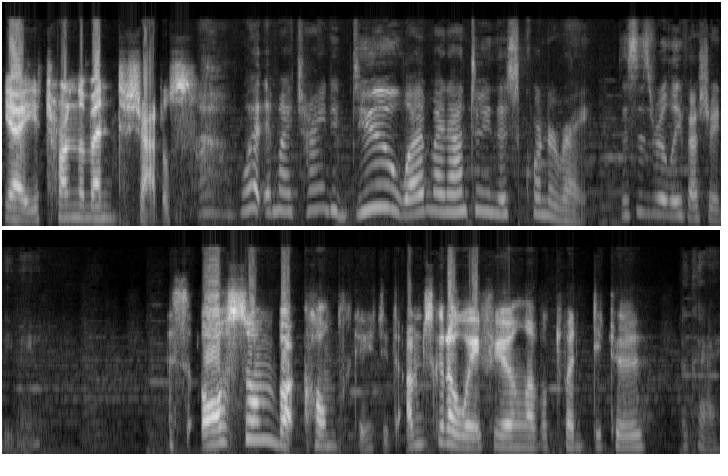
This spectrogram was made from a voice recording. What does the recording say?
Yeah, you turn them into shadows. What am I trying to do? Why am I not doing this corner right? This is really frustrating me. It's awesome but complicated. I'm just gonna wait for you on level 22. Okay.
